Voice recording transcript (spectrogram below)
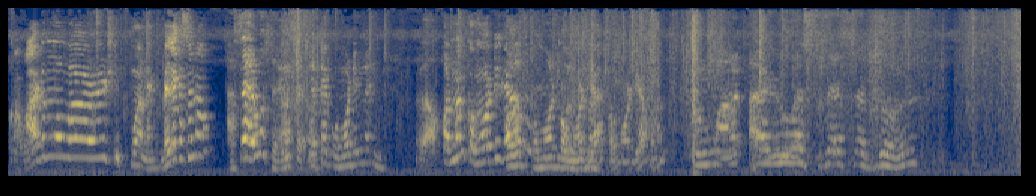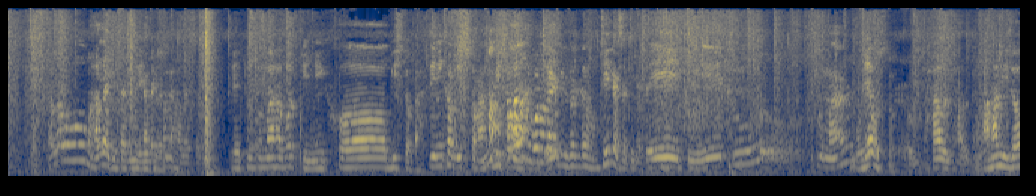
কালাৰটো মই বাৰু ঠিক পোৱা নাই। বেলেগ আছে ন? আছে আৰু আছে। আছে। ইয়াতে কমৰ দিন নাই। অকণমান কমৰ দি দিয়া। অলপ কমৰ কমৰ দিয়া। কমৰ দিয়া অকণমান। তোমাৰ আৰু আছে চাদৰ। হ'লেও ভাল লাগিছে তুমি। কালেকশ্যন ভাল লাগিছে। এইটো তোমাৰ হ'ব তিনিশ বিশ টকা। তিনিশ বিশ টকা ন? বিশ টকা। দিব নালাগে। ঠিক আছে ঠিক আছে। এইটো এইটো তোমাৰ বঢ়িয়া বস্তু। ভাল ভাল। ভাল আমাৰ নিজৰ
